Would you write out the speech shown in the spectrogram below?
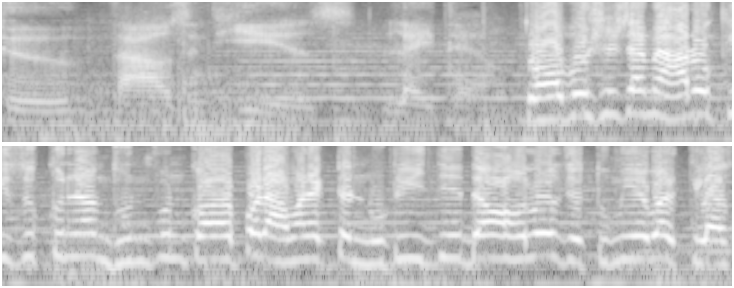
2,000 years. Later. তো অবশেষে আমি আরও কিছুক্ষণ এরকম ধুনফুন করার পরে আমার একটা নোটিশ দিয়ে দেওয়া হলো যে তুমি এবার ক্লাস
